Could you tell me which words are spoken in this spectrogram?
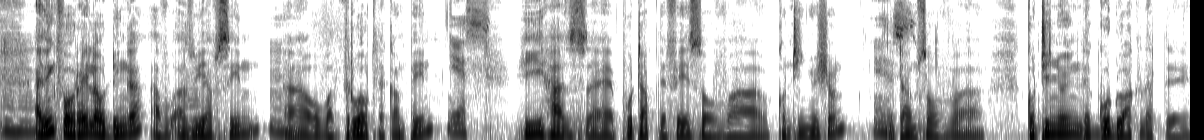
Mhm. I think for Raila Odinga, as we Mm. have seen Mhm. uh, over throughout the campaign, yes. he has uh, put up the face of uh, continuation in terms of uh, continuing the good work that the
